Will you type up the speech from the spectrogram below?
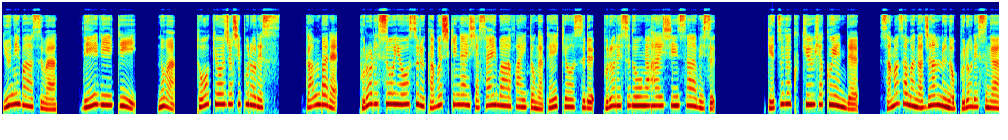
ユニバースは DDT のは東京女子プロレス。頑張れ。プロレスを要する株式会社サイバーファイトが提供するプロレス動画配信サービス。月額900円で様々なジャンルのプロレスが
